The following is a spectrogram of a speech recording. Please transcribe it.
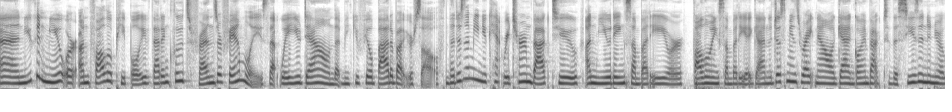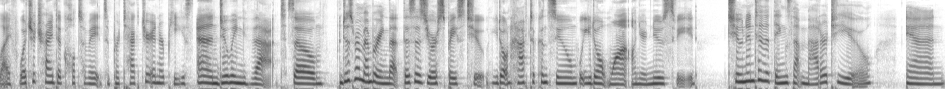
And you can mute or unfollow people. That includes friends or families that weigh you down, that make you feel bad about yourself. That doesn't mean you can't return back to unmuting somebody or following somebody again. It just means right now, again, going back to the season in your life, what you're trying to cultivate to protect your inner peace and doing that. So, just remembering that this is your space too. You don't have to consume what you don't want on your news feed. Tune into the things that matter to you and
